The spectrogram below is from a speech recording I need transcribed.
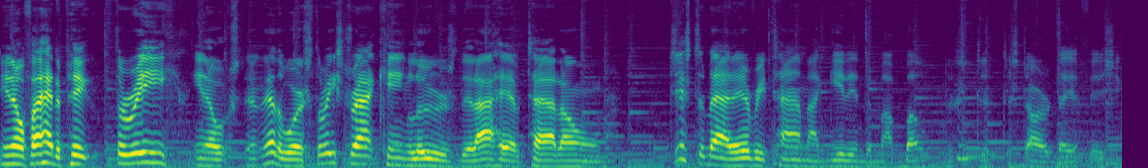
You know, if I had to pick three, you know, in other words, three Strike King lures that I have tied on just about every time I get into my boat to, to, to start a day of fishing.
